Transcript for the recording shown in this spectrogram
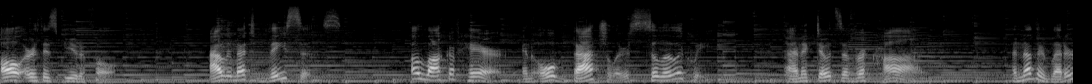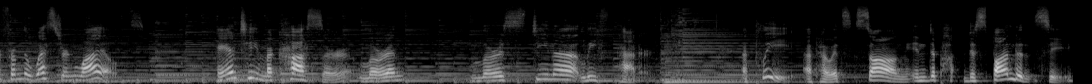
All Earth is beautiful. Allumette vases a lock of hair, an old bachelor's soliloquy, anecdotes of Rakan, another letter from the western wilds, anti-Macassar Laurestina leaf pattern, a plea, a poet's song in despondency,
